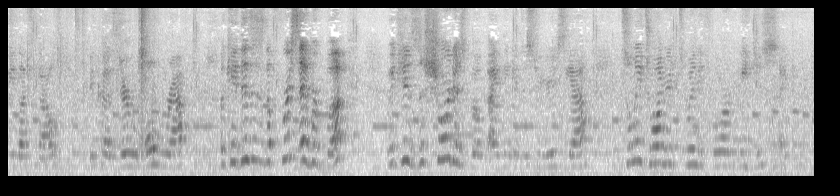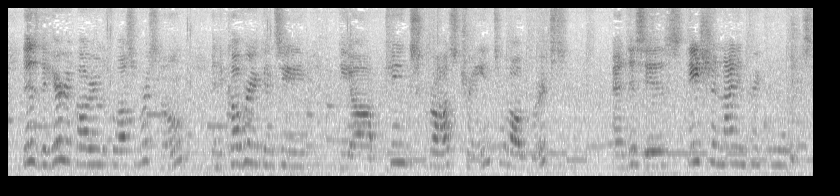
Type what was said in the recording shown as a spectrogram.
we left out because they're all wrapped. Okay, this is the first ever book, which is the shortest book I think in the series. Yeah, it's only 224 pages. I think. This is the Harry Potter and the Philosopher's Stone. In the cover, you can see the uh, King's Cross train to Hogwarts, and this is Station 9 and 3 quarters.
